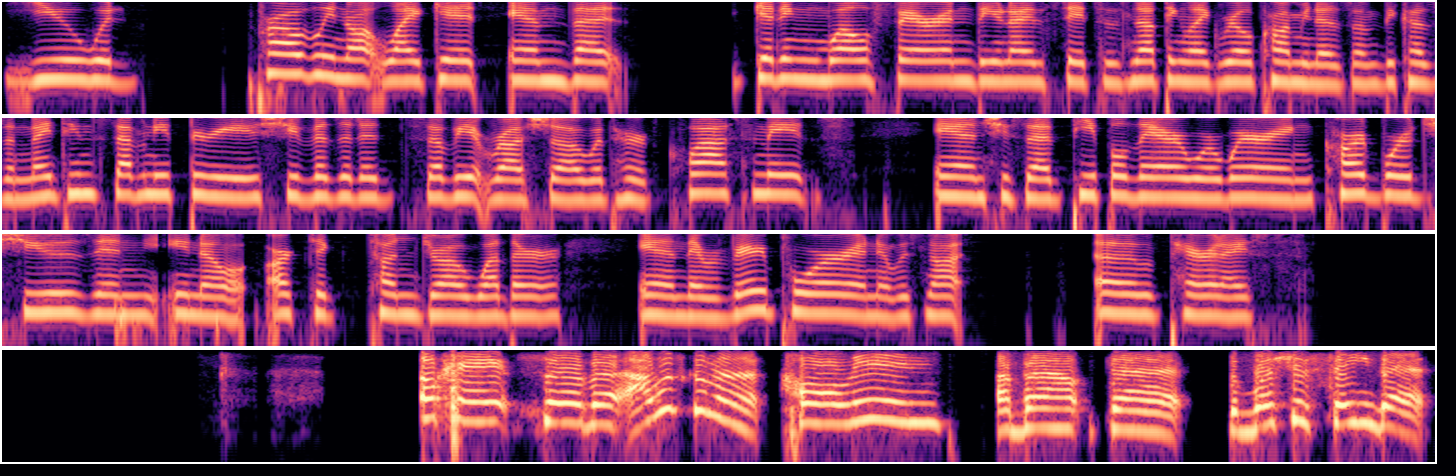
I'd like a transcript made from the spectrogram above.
you would probably not like it, and that getting welfare in the United States is nothing like real communism because in 1973 she visited Soviet Russia with her classmates and she said people there were wearing cardboard shoes in, you know, Arctic tundra weather and they were very poor and it was not a paradise. Okay, so but I was gonna call in about that. The Russia saying that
